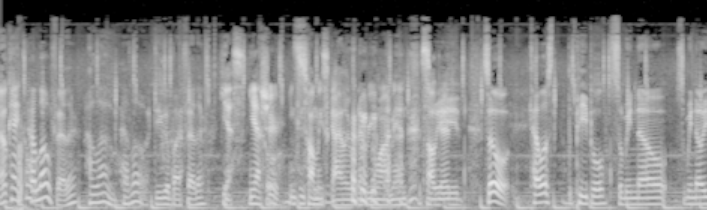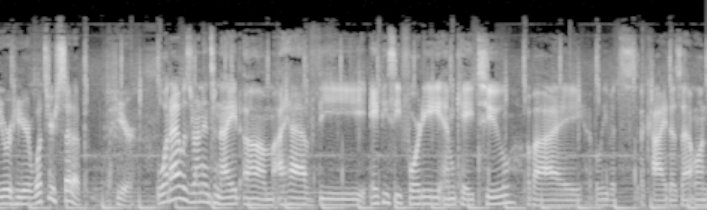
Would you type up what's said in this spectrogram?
Okay, cool. Hello, Feather. Hello. Hello. Do you go by Feather? Yes. Yeah, Cool. sure. You can call me Skylar, whatever you want, man. It's all good. Sweet. So, tell us the people so we know so we know you were here. What's your setup here? What I was running tonight, um, I have the APC 40 MK2 by, I believe it's Akai does that one.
